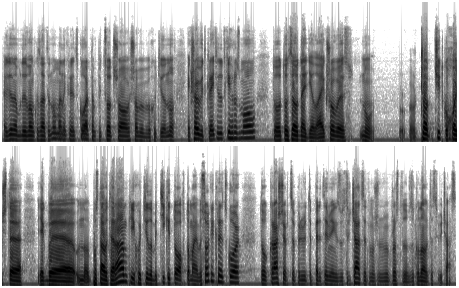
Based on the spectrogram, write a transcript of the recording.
а людина буде вам казати, ну, у мене кредит скор, там 500, що, що би ви хотіли. Ну, якщо ви відкриті до таких розмов, то, то це одне діло. А якщо ви ну, чітко хочете якби, ну, поставити рамки і хотіли би тільки того, хто має високий кредит скор, то краще б це перевірити перед тим, як зустрічатися, тому що ви просто зекономите свій час.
